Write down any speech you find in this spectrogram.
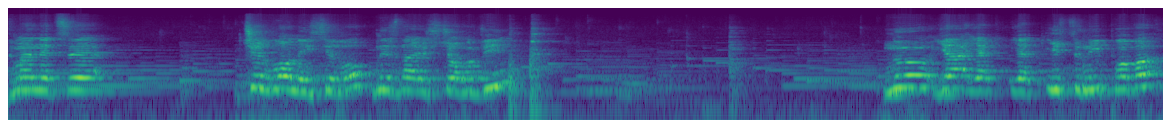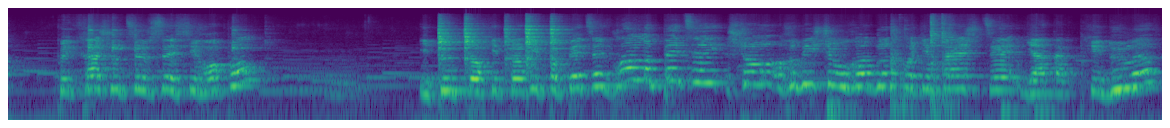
До мене це червоний сироп, не знаю з чого він. Ну, я як, як істинний повар прикрашу це все сиропом. І тут трохи трохи попецяй. Главное пецяй, що роби що угодно, потім кажеш, це я так придумав.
